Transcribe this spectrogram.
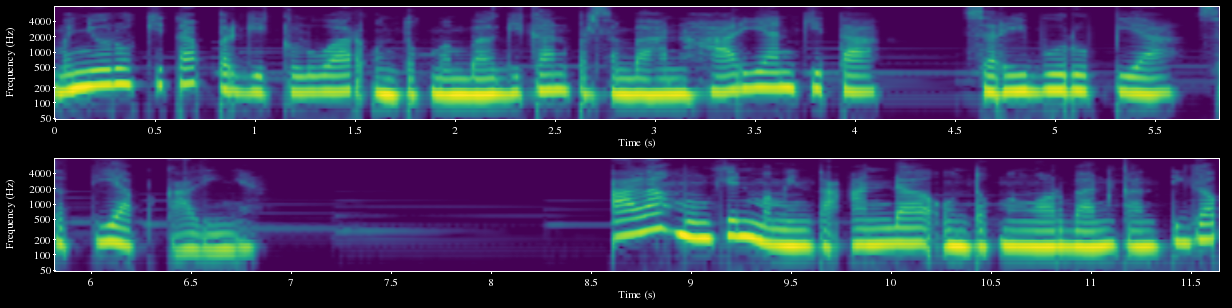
menyuruh kita pergi keluar untuk membagikan persembahan harian kita seribu rupiah setiap kalinya. Allah mungkin meminta Anda untuk mengorbankan 30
